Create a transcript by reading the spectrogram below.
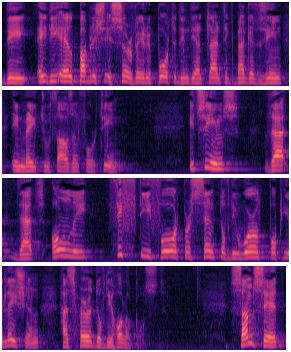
the ADL published a survey reported in the Atlantic magazine in May 2014. It seems that, that only 54% of the world population has heard of the Holocaust. Some said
